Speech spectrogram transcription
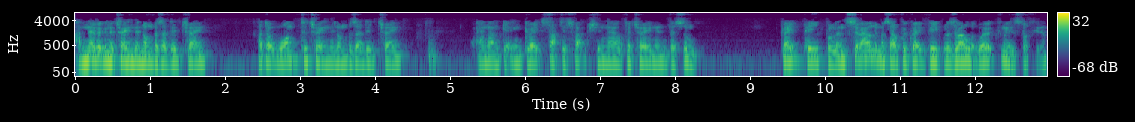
I'm never going to train the numbers I did train. I don't want to train the numbers I did train and I'm getting great satisfaction now for training for some great people and surrounding myself with great people as well that work for me and stuff, you know.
